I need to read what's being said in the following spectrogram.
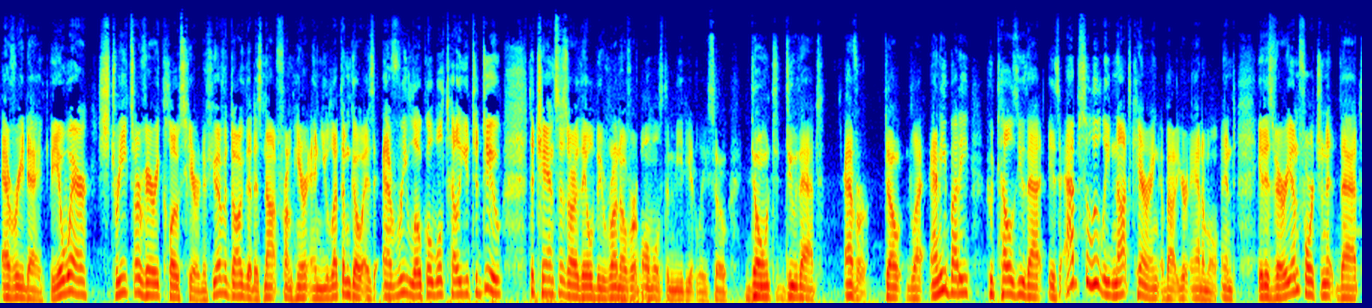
every day. Be aware, streets are very close here, and if you have a dog that is not from here and you let them go, as every local will tell you to do, the chances are they will be run over almost immediately. So don't do that ever. Don't let anybody who tells you that is absolutely not caring about your animal. And it is very unfortunate that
